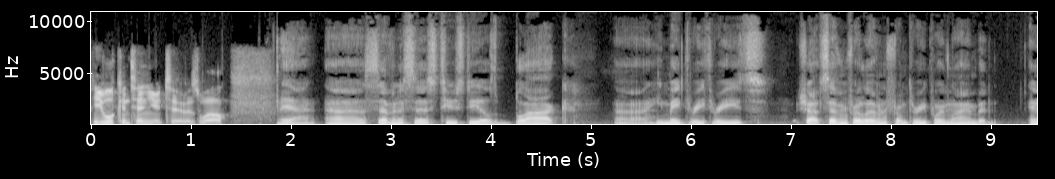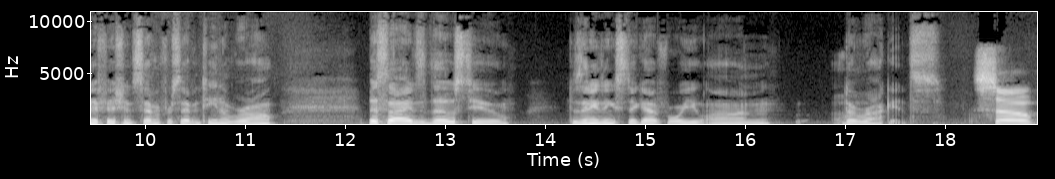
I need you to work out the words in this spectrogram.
He will continue to as well. Yeah, uh, seven assists, two steals, block. Uh, he made three threes, shot seven for 11 from three point line, but inefficient, seven for 17 overall. Besides those two, does anything stick out for you on the Rockets? So,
